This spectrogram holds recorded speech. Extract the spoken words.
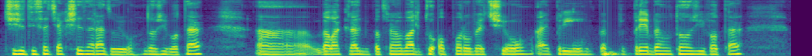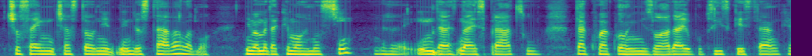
čiže tí sa ťažšie zaradzujú do života a veľakrát by potrebovali tú oporu väčšiu aj pri priebehu toho života, čo sa im často nedostáva, lebo nemáme také možnosti, že im dá nájsť prácu takú, ako oni zvládajú po psychickej stránke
